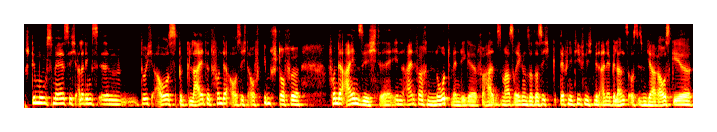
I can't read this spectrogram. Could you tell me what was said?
stimmungsmäßig, allerdings ähm, durchaus begleitet von der Aussicht auf Impfstoffe, von der Einsicht äh, in einfach notwendige Verhaltensmaßregeln, sodass ich definitiv nicht mit einer Bilanz aus diesem Jahr rausgehe,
